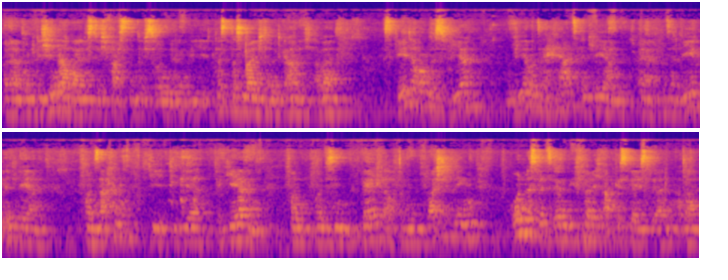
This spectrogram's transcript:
oder wo du dich hinarbeitest durch Fasten, durch so ein irgendwie, das, das meine ich damit gar nicht. Aber es geht darum, dass wir, wir unser Herz entleeren, äh, unser Leben entleeren von Sachen, die, die wir begehren, von, von diesem Weltlauf, von den fleischlichen Dingen, ohne dass wir jetzt irgendwie völlig abgespaced werden. Aber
